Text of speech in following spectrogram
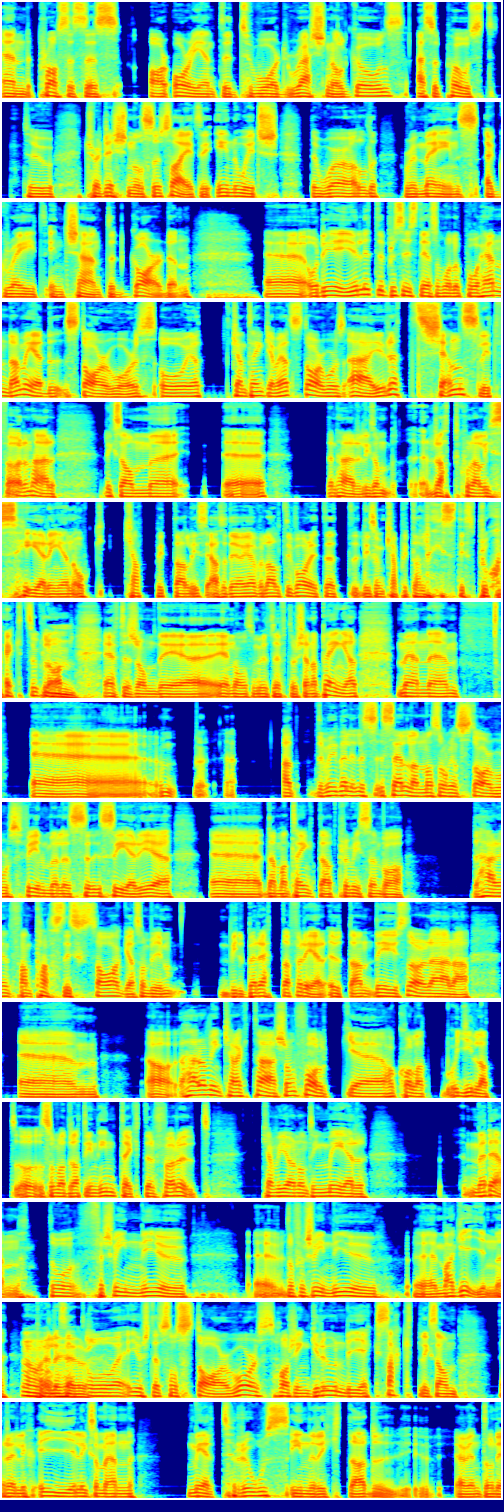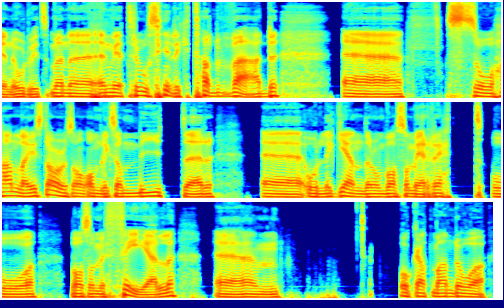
and processes are oriented toward rational goals as opposed to traditional society in which the world remains a great enchanted garden. Eh, och det är ju lite precis det som håller på att hända med Star Wars och jag kan tänka mig att Star Wars är ju rätt känsligt för den här liksom eh, eh, den här liksom rationaliseringen och kapitalisera. Alltså det har ju väl alltid varit ett liksom, kapitalistiskt projekt såklart Mm. eftersom det är någon som är ute efter att tjäna pengar. Men ehm, eh, att det var ju väldigt sällan man såg en Star Wars-film eller se- serie eh, där man tänkte att premissen var det här är en fantastisk saga som vi vill berätta för er, utan det är ju snarare det här ehm, ja, här har vi en karaktär som folk eh, har kollat och gillat och som har dragit in intäkter förut. Kan vi göra någonting mer med den? Då försvinner ju eh, då försvinner ju eh, magin. Ja, eller sätt. hur? Och just eftersom Star Wars har sin grund i exakt liksom, i liksom en mer trosinriktad, jag vet inte om det är en ordvits, men eh, en mer trosinriktad värld eh, så handlar ju Star Wars om, om liksom myter eh, och legender om vad som är rätt och vad som är fel. Eh, och att man då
